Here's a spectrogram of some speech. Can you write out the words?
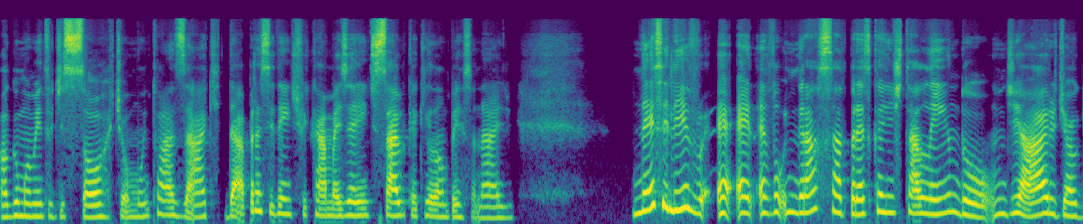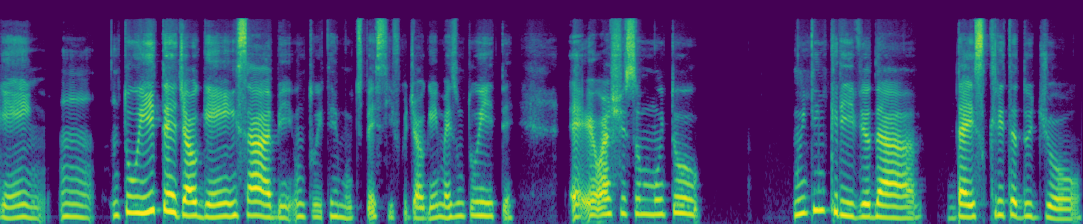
algum momento de sorte ou muito azar que dá para se identificar, mas a gente sabe que aquilo é um personagem. Nesse livro é, é, é engraçado, parece que a gente está lendo um diário de alguém, um, um, Twitter de alguém, sabe? Um Twitter muito específico de alguém, mas um Twitter. É, eu acho isso muito, muito incrível da, da escrita do Joe.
